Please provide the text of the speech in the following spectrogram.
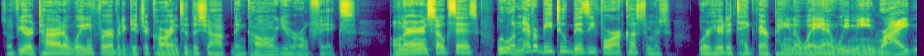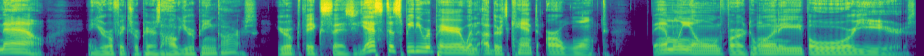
So if you're tired of waiting forever to get your car into the shop, then call Eurofix. Owner Aaron Stokes says, We will never be too busy for our customers. We're here to take their pain away, and we mean right now. And Eurofix repairs all European cars. Eurofix says yes to speedy repair when others can't or won't. Family owned for 24 years.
